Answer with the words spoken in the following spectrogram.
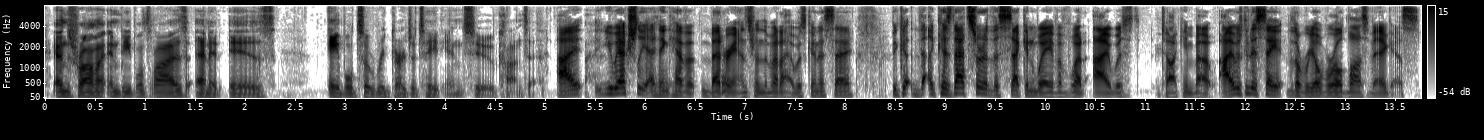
and trauma in people's lives, and it is able to regurgitate into content. I you actually I think have a better answer than what I was going to say because because that's sort of the second wave of what I was talking about. I was going to say the real world Las Vegas.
